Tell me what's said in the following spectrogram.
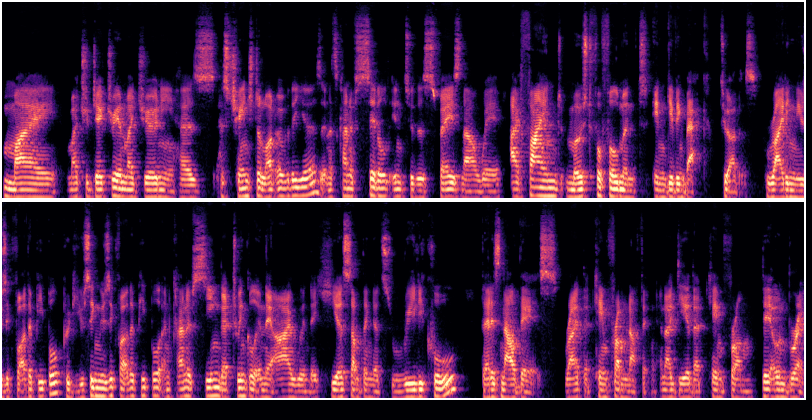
my my trajectory and my journey has has changed a lot over the years and it's kind of settled into this phase now where I find most fulfillment in giving back to others, writing music for other people, producing music for other people, and kind of seeing that twinkle in their eye when they hear something that's really cool that is now theirs, right? That came from nothing, an idea that came from their own brain.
